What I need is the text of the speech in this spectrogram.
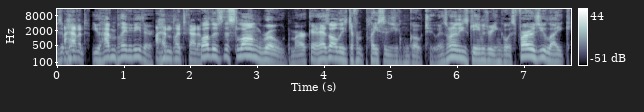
Is it I haven't. You haven't played it either. I haven't played Tokaido. Well, there's this long road, Mark, and it has all these different places you can go to. And it's one of these games where you can go as far as you like,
